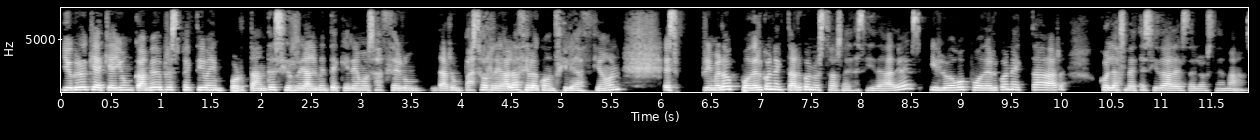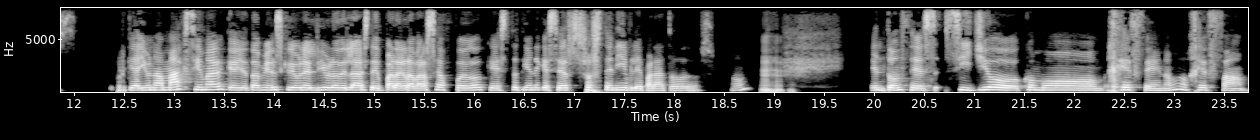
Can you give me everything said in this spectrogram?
yo creo que aquí hay un cambio de perspectiva importante si realmente queremos hacer un, dar un paso real hacia la conciliación, es primero poder conectar con nuestras necesidades y luego poder conectar con las necesidades de los demás. Porque hay una máxima que yo también escribo en el libro de las de para grabarse a fuego, que esto tiene que ser sostenible para todos. Entonces, si yo como jefe, ¿no? jefa,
